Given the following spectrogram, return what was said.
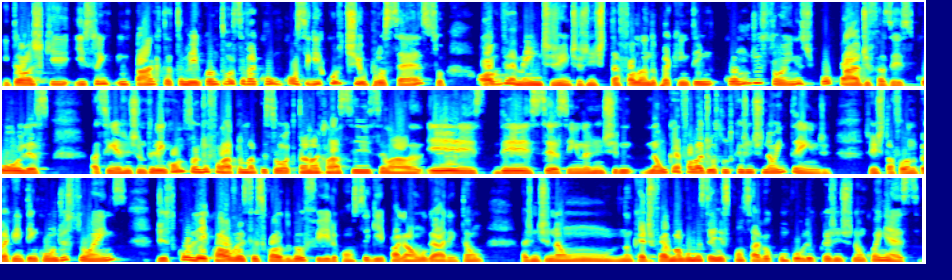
Então, acho que isso impacta também quanto você vai conseguir curtir o processo. Obviamente, gente, a gente está falando para quem tem condições de poupar, de fazer escolhas, assim, a gente não tem nem condição de falar para uma pessoa que está na classe, sei lá, E, D, C, assim, a gente não quer falar de um assunto que a gente não entende. A gente está falando para quem tem condições de escolher qual vai ser a escola do meu filho, conseguir pagar um lugar. Então, a gente não, não quer de forma alguma ser responsável com um público que a gente não conhece.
